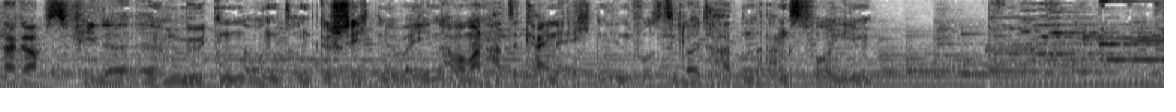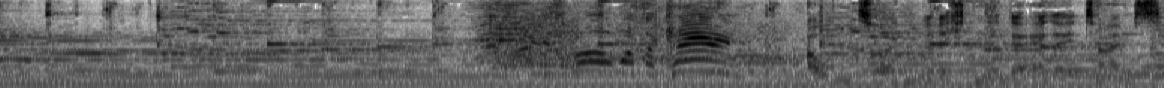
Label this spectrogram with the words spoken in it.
Da gab es viele äh, Mythen und, und Geschichten über ihn, aber man hatte keine echten Infos. Die Leute hatten Angst vor ihm. Augenzeugen berichten in der LA Times,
